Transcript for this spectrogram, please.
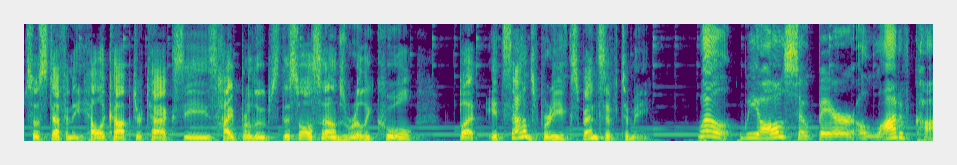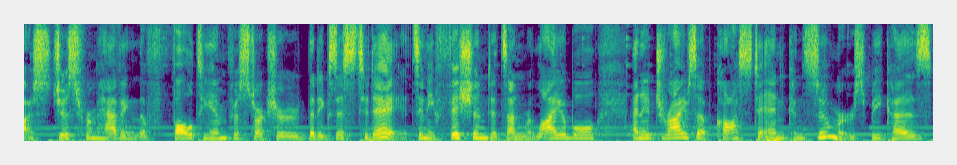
So, Stephanie, helicopter taxis, hyperloops, this all sounds really cool but it sounds pretty expensive to me. Well, we also bear a lot of costs just from having the faulty infrastructure that exists today. It's inefficient, it's unreliable, and it drives up costs to end consumers because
